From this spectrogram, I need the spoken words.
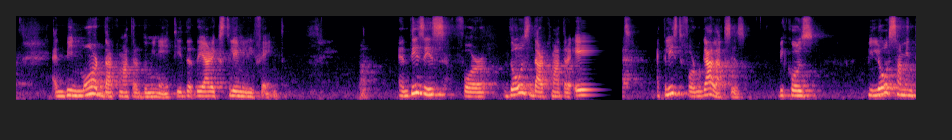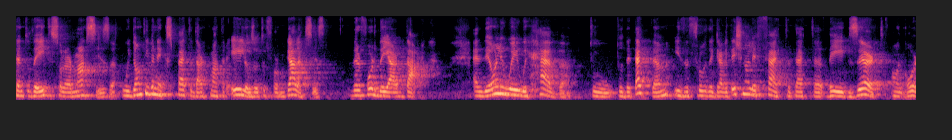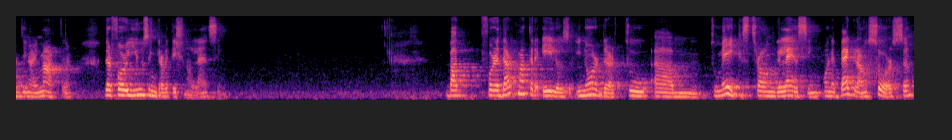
and being more dark matter dominated, they are extremely faint. And this is for those dark matter halos at least form galaxies, because below some in 10 to the 8 solar masses, we don't even expect dark matter halos to form galaxies. Therefore, they are dark. And the only way we have to, to detect them is through the gravitational effect that uh, they exert on ordinary matter, therefore using gravitational lensing. But for a dark matter halos, in order to, um, to make strong lensing on a background source, uh,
